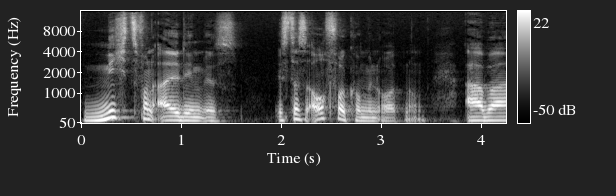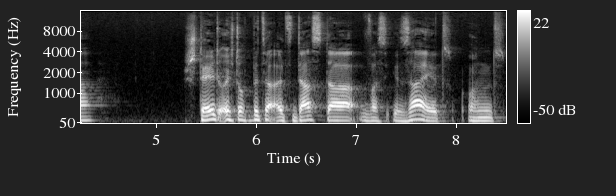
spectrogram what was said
nichts von all dem ist, ist das auch vollkommen in Ordnung. Aber stellt euch doch bitte als das dar, was ihr seid und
